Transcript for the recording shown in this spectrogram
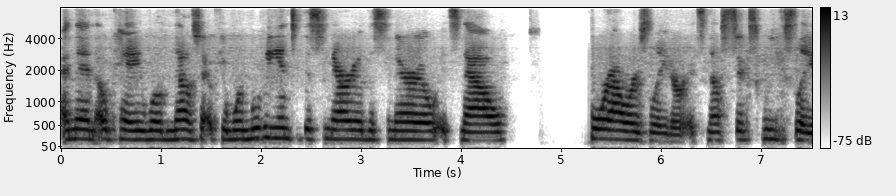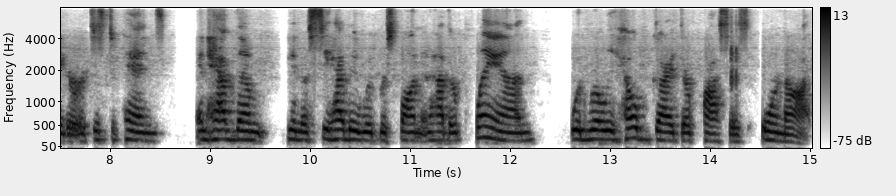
and then okay well now say okay we're moving into the scenario the scenario it's now four hours later, it's now six weeks later. It just depends, and have them, you know, see how they would respond and how their plan would really help guide their process or not.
